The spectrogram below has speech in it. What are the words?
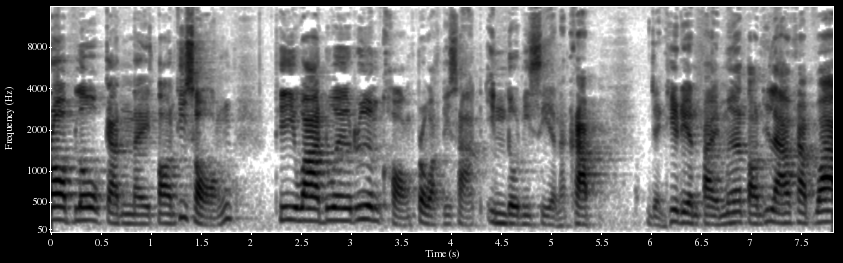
รอบโลกกันในตอนที่ 2 ที่ว่าด้วยเรื่องของประวัติศาสตร์อินโดนีเซียนะครับ อย่างที่เรียนไปเมื่อตอนที่แล้วครับว่า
